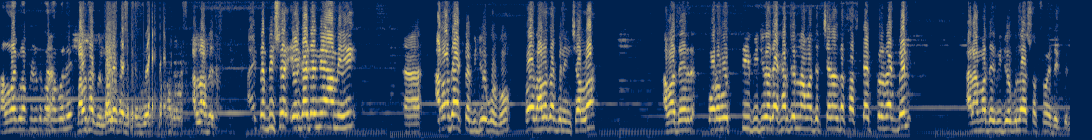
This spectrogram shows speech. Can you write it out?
ভালো লাগল আপনার সাথে কথা বলে। ভালো থাকবেন ভালো থাকবেন। আল্লাহ হাফেজ। আরেকটা বিষয় এই গাড়ি নিয়ে আমি আলাদা একটা ভিডিও করব। সবাই ভালো থাকবেন ইনশাল্লাহ আমাদের পরবর্তী ভিডিও দেখার জন্য আমাদের চ্যানেলটা সাবস্ক্রাইব করে রাখবেন আর আমাদের ভিডিওগুলো সবসময় দেখবেন।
